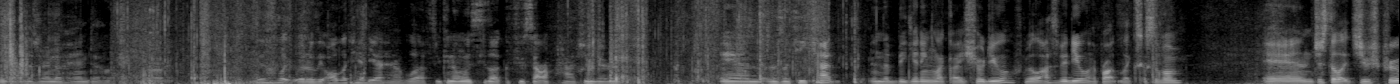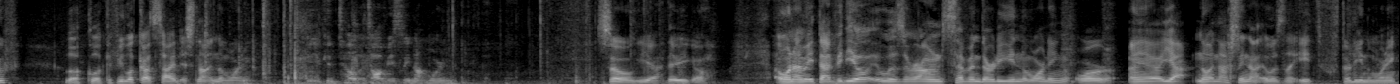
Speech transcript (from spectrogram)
I got this random handout. This is like literally all the candy I have left. You can only see like a few Sour Patch in there. And there's a KitKat in the beginning, like I showed you from the last video. I brought like six of them. And just to like juice proof, look, look, if you look outside, it's not in the morning. You can tell it's obviously not morning. So yeah, there you go when I made that video, it was around 7.30 in the morning, or, uh, yeah, no, and actually not, it was like 8.30 in the morning,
